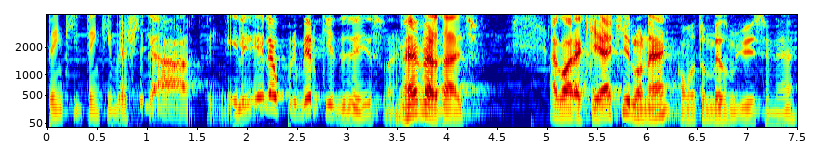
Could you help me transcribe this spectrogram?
tem, que, tem que investigar. Tem- Ele, ele é o primeiro que ia dizer isso, né? É verdade. Agora, aqui é aquilo, né? Como tu mesmo disse, né?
